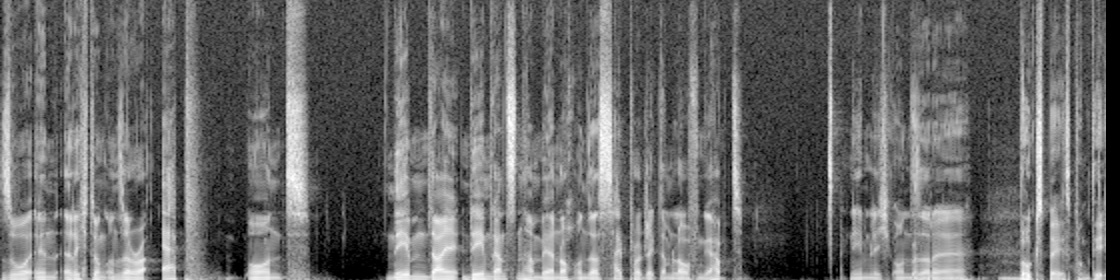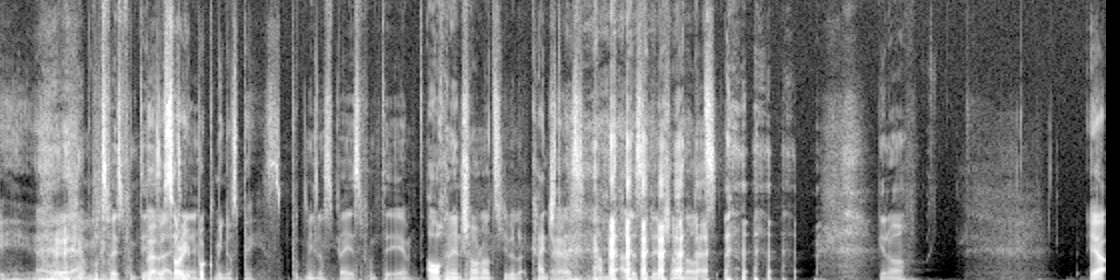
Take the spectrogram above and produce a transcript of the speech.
So in Richtung unserer App. Und neben dem Ganzen haben wir ja noch unser Side-Project am Laufen gehabt. Nämlich unsere Bookspace.de. oh yeah, bookspace.de Sorry, book-space. book-space.de. Auch in den Shownotes, liebe Leute. Kein Stress. haben wir alles in den Shownotes. genau. Ja,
